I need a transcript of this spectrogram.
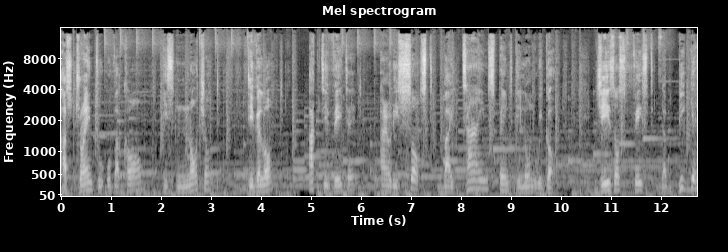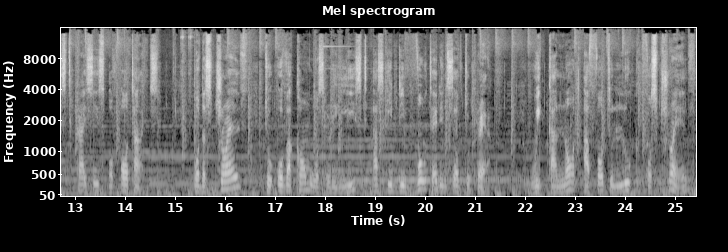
Our strength to overcome is nurtured, developed, activated, and resourced by time spent alone with God. Jesus faced the biggest crisis of all times, but the strength to overcome was released as he devoted himself to prayer. We cannot afford to look for strength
